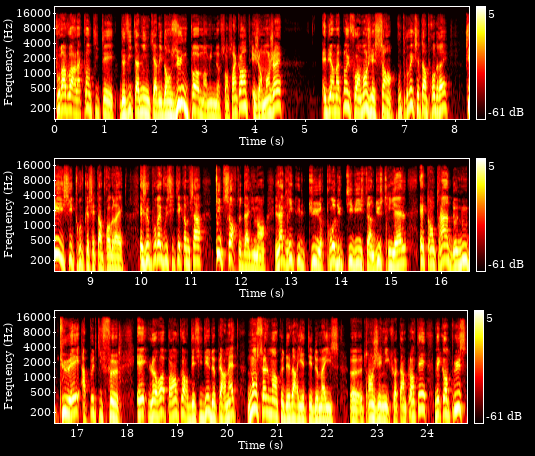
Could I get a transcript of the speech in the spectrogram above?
pour avoir la quantité de vitamines qu'il y avait dans une pomme en 1950, et j'en mangeais, eh bien maintenant il faut en manger 100. Vous trouvez que c'est un progrès? Qui ici trouve que c'est un progrès? Et je pourrais vous citer comme ça toutes sortes d'aliments. L'agriculture productiviste industrielle est en train de nous tuer à petit feu. Et l'Europe a encore décidé de permettre non seulement que des variétés de maïs euh, transgéniques soient implantées, mais qu'en plus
